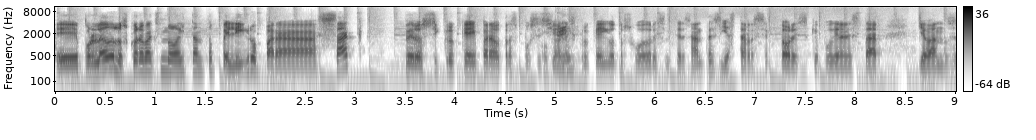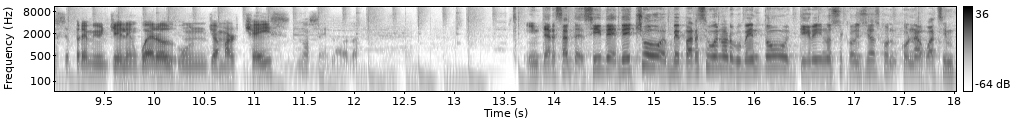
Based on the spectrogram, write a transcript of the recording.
Eh, por el lado de los quarterbacks no hay tanto peligro para Zach, pero sí creo que hay para otras posiciones. Creo que hay otros jugadores interesantes y hasta receptores que pudieran estar llevándose ese premio. Un Jalen Weddle, un Jamar Chase, no sé, la verdad. Interesante. Sí, de, hecho, me parece buen argumento. Tigre, y no se coincidas con, con Watson.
